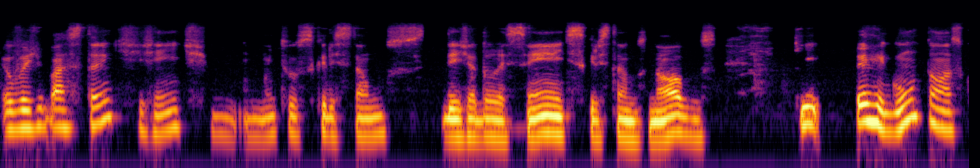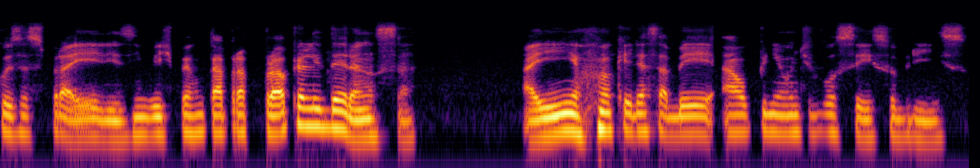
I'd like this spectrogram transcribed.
eu vejo bastante gente, muitos cristãos, desde adolescentes, cristãos novos, que perguntam as coisas para eles, em vez de perguntar para a própria liderança. Aí eu queria saber a opinião de vocês sobre isso.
